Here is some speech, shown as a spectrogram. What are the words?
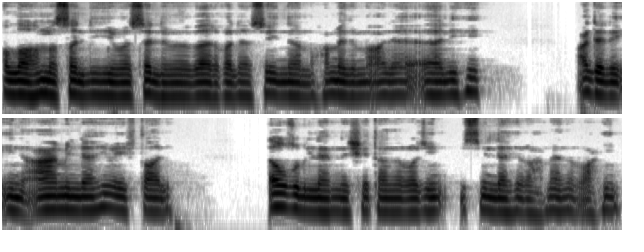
Allahümme salli ve sellem ve barik ala seyyidina Muhammedin ve ala alihi adede in'amillahi ve iftali. Euzu billahi mineşşeytanirracim. Bismillahirrahmanirrahim.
